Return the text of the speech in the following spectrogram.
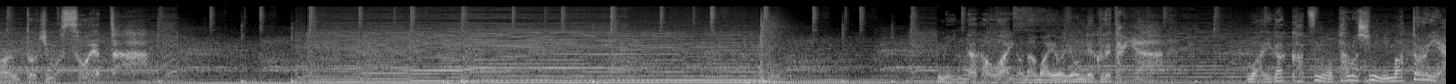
あん時もそうやったみんながワイの名前を呼んでくれたんや。ワイが勝つのを楽しみに待っとるんや。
